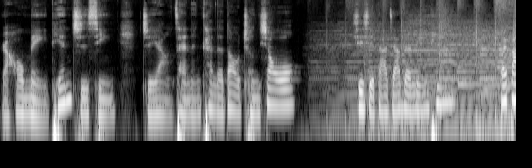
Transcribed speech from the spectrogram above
然后每天执行，这样才能看得到成效哦。谢谢大家的聆听，拜拜。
